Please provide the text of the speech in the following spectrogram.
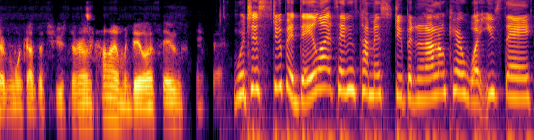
everyone got to choose their own time when daylight savings came back. Which is stupid. Daylight savings time is stupid, and I don't care what you say.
